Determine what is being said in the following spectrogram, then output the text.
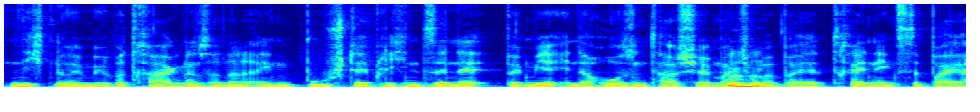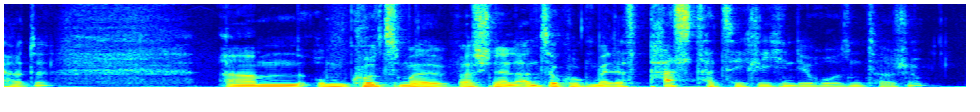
nicht nur im übertragenen, sondern im buchstäblichen Sinne bei mir in der Hosentasche manchmal mhm. bei Trainings dabei hatte, ähm, um kurz mal was schnell anzugucken, weil das passt tatsächlich in die Hosentasche,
